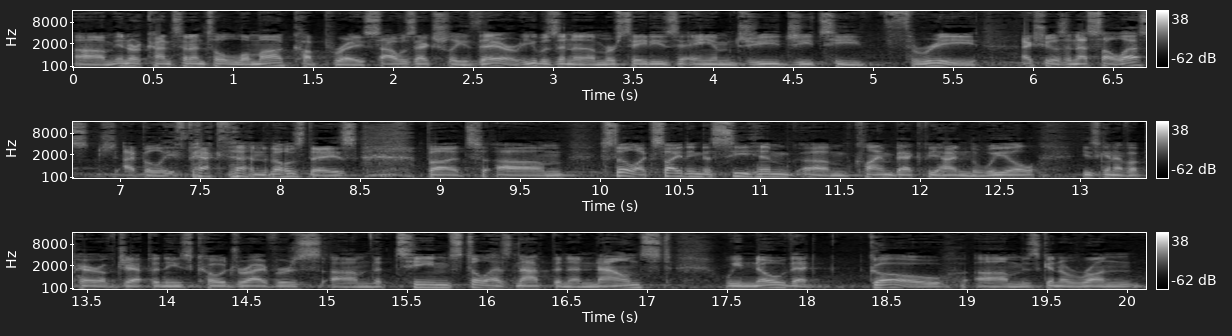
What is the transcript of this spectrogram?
um, Intercontinental Le Mans Cup race. I was actually there. He was in a Mercedes AMG GT3. Actually, it was an SLS, I believe, back then those days, but. Um, um, still exciting to see him um, climb back behind the wheel. He's going to have a pair of Japanese co-drivers. Um, the team still has not been announced. We know that Go um, is going to run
